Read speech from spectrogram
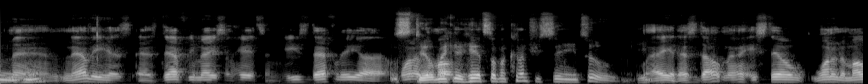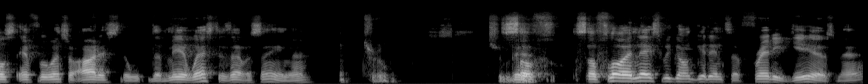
Mm-hmm. Man, Nelly has has definitely made some hits, and he's definitely uh still making most... hits on the country scene too. He... hey, that's dope, man. He's still one of the most influential artists the, the Midwest has ever seen, man. True. True. So, so Floyd, next we're gonna get into Freddie Gibbs, man.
